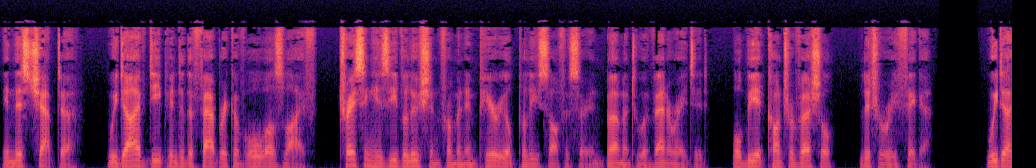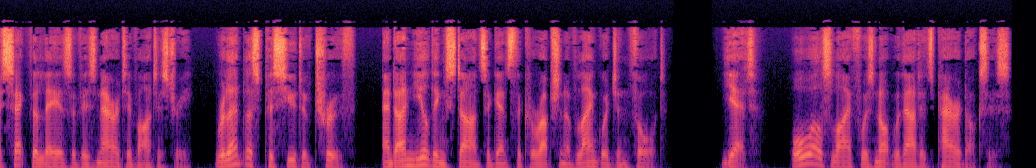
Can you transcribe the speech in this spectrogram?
In this chapter, we dive deep into the fabric of Orwell's life, tracing his evolution from an imperial police officer in Burma to a venerated, albeit controversial, literary figure. We dissect the layers of his narrative artistry, relentless pursuit of truth, and unyielding stance against the corruption of language and thought. Yet, Orwell's life was not without its paradoxes.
